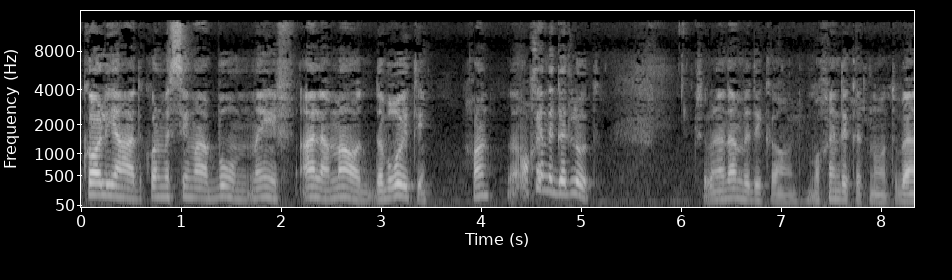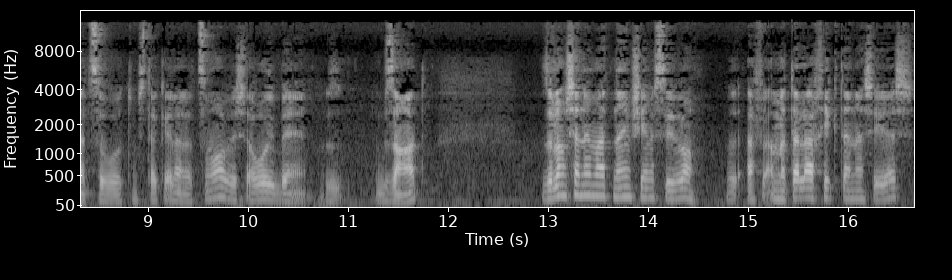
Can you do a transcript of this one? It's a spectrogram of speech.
כל יעד, כל משימה, בום, מעיף, הלאה, מה עוד? דברו איתי, נכון? זה מוחין דגדלות. כשבן אדם בדיכאון, מוחין דקטנות, בעצבות, מסתכל על עצמו ושרוי בזעת, זה לא משנה מה התנאים שיהיה מסביבו. המטלה הכי קטנה שיש,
